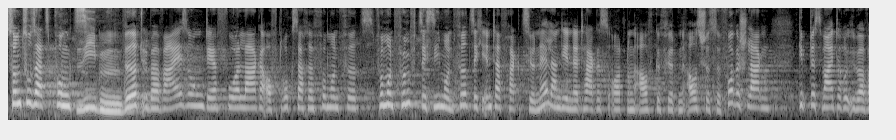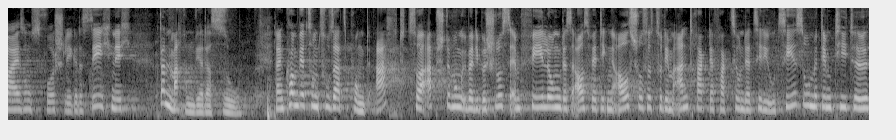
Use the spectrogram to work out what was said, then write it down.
Zum Zusatzpunkt 7 wird Überweisung der Vorlage auf Drucksache 5547 interfraktionell an die in der Tagesordnung aufgeführten Ausschüsse vorgeschlagen. Gibt es weitere Überweisungsvorschläge? Das sehe ich nicht. Dann machen wir das so. Dann kommen wir zum Zusatzpunkt 8 zur Abstimmung über die Beschlussempfehlung des Auswärtigen Ausschusses zu dem Antrag der Fraktion der CDU-CSU mit dem Titel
